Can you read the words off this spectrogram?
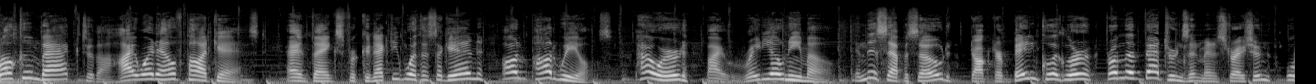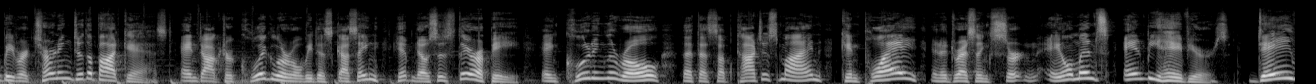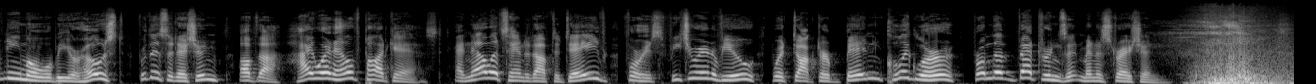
Welcome back to the Highway to Health podcast, and thanks for connecting with us again on Podwheels, powered by Radio Nemo. In this episode, Dr. Ben Kligler from the Veterans Administration will be returning to the podcast, and Dr. Kligler will be discussing hypnosis therapy, including the role that the subconscious mind can play in addressing certain ailments and behaviors. Dave Nemo will be your host for this edition of the Highway to Health podcast. And now let's hand it off to Dave for his feature interview with Dr. Ben Kligler from the Veterans Administration.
